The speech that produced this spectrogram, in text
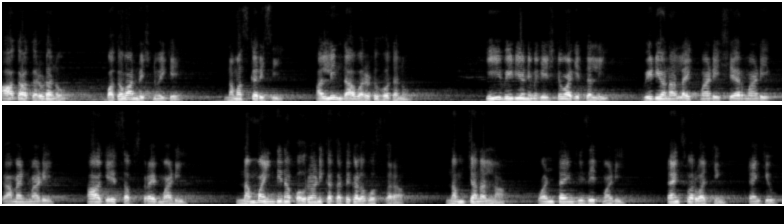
ಆಗ ಗರುಡನು ಭಗವಾನ್ ವಿಷ್ಣುವಿಗೆ ನಮಸ್ಕರಿಸಿ ಅಲ್ಲಿಂದ ಹೊರಟು ಹೋದನು. ಈ ವಿಡಿಯೋ ನಿಮಗೆ ಇಷ್ಟವಾಗಿದ್ದಲ್ಲಿ ವಿಡಿಯೋನ ಲೈಕ್ ಮಾಡಿ, ಶೇರ್ ಮಾಡಿ, ಕಾಮೆಂಟ್ ಮಾಡಿ, ಹಾಗೆ ಸಬ್ಸ್ಕ್ರೈಬ್ ಮಾಡಿ. ನಮ್ಮ ಇಂದಿನ ಪೌರಾಣಿಕ ಕಥೆಗಳಿಗೋಸ್ಕರ ನಮ್ಮ ಚಾನಲ್ನ ಒನ್ ಟೈಮ್ ವಿಸಿಟ್ ಮಾಡಿ. Thanks for watching. Thank you.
